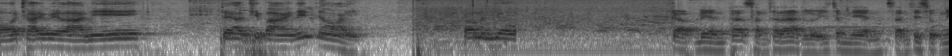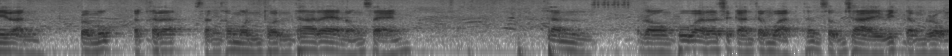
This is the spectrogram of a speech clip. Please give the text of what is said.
อใช้เวลานี้ได้อธิบายนิดหน่อย เพราะมันโยงกับเรียนพระสังฆราชหลุยจำเนียน สันติสุขนิรันดร์ประมุขอัครสังฆมณฑลท่าแร่หนองแสง ท่านรองผู้ว่าราชการจังหวัด ท่านสมชายวิทย์ดำรง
